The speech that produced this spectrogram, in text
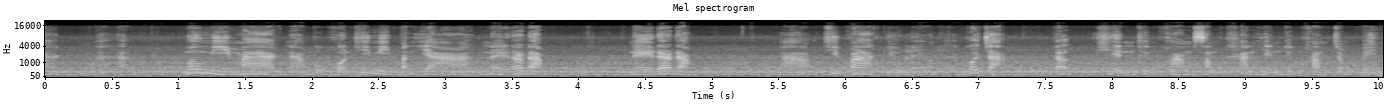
ากนะฮะเมื่อมีมากนะบุคคลที่มีปัญญาในระดับในระดับที่มากอยู่แล้วเนี่ยก็จะเห็นถึงความสำคัญเห็นถึงความจำเป็น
